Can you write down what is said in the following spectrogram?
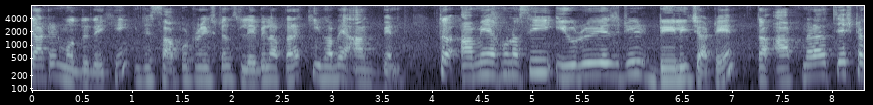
চার্টের মধ্যে দেখি, যে সাপোর্ট রেজিস্ট্যান্স লেভেল আপনারা কীভাবে আঁকবেন। তো আমি এখন আছি ইউরোএসডির ডেলি চার্টে তা আপনারা চেষ্টা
